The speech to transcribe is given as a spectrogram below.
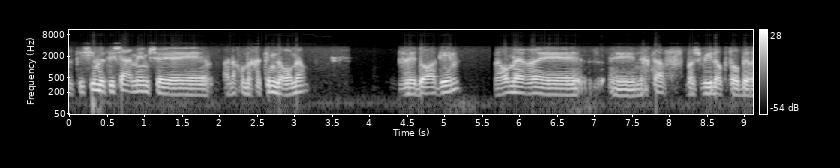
זה 99 ימים שאנחנו מחכים לעומר ודואגים. ועומר אה, נחטף בשביעי לאוקטובר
